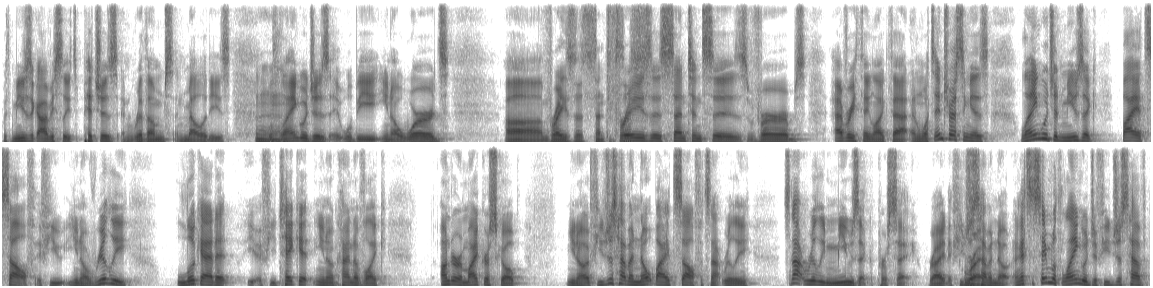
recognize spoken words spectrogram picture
With music, obviously, it's pitches and rhythms and melodies. With mm. languages, it will be, you know, words, um, phrases, sentences, phrases, sentences, verbs, everything like that. And what's interesting is language and music by itself, if you, you know, really look at it, if you take it, you know, kind of like under a microscope, you know, if you just have a note by itself, it's not really it's not really music per se, right? If you just Right. have a note. And it's the same with language. If you just have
